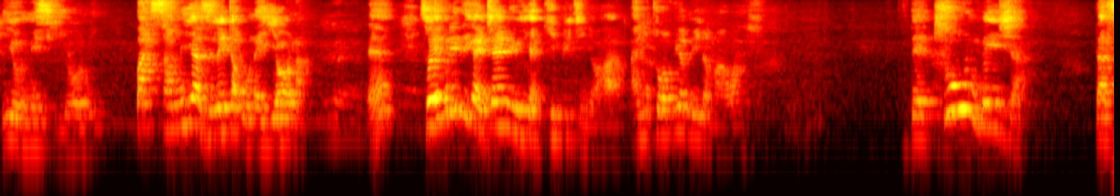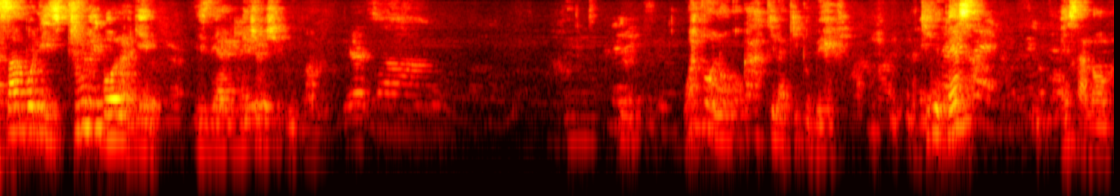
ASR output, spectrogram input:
hiyo mi sioni. But some years later unaiona. Eh? So everything I tell you here, keep it in your heart. Alituambia mi na my wife. The true measure that somebody is truly born again is their relationship with money. Yes. Watu wanaokokaa kila kitu baby. Lakini pesa, pesa noma.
